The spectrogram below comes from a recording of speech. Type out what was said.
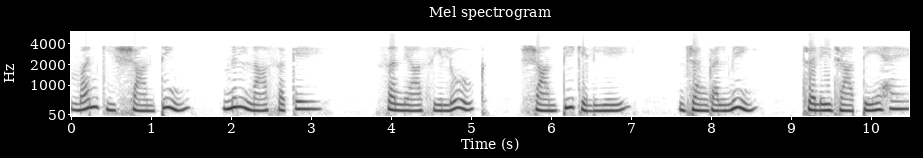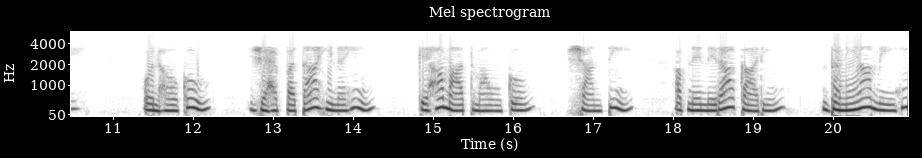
मन की शांति मिल ना सके। सन्यासी लोग शांति के लिए जंगल में चले जाते हैं। उन्हों को यह पता ही नहीं कि हम आत्माओं को शांति अपने निराकारी दुनिया में ही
